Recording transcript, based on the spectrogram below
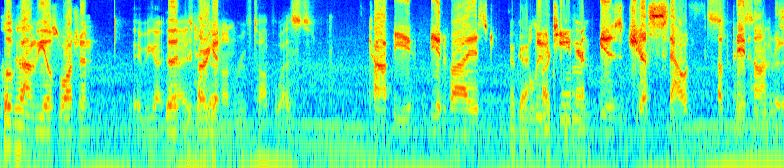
Cloak's on wheels watching. Hey, we got Good, guys good target. on rooftop west. Copy. Be advised. Okay. Blue mark team can. is just south of the Let's the red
